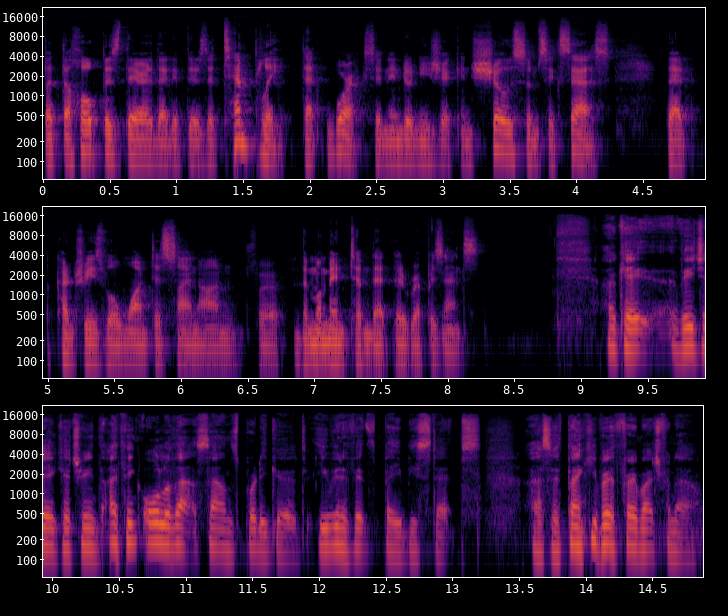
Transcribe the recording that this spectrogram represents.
But the hope is there that if there's a template that works and Indonesia can show some success, that countries will want to sign on for the momentum that it represents. Okay, Vijay, Catherine, I think all of that sounds pretty good, even if it's baby steps. Uh, so thank you both very much for now.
